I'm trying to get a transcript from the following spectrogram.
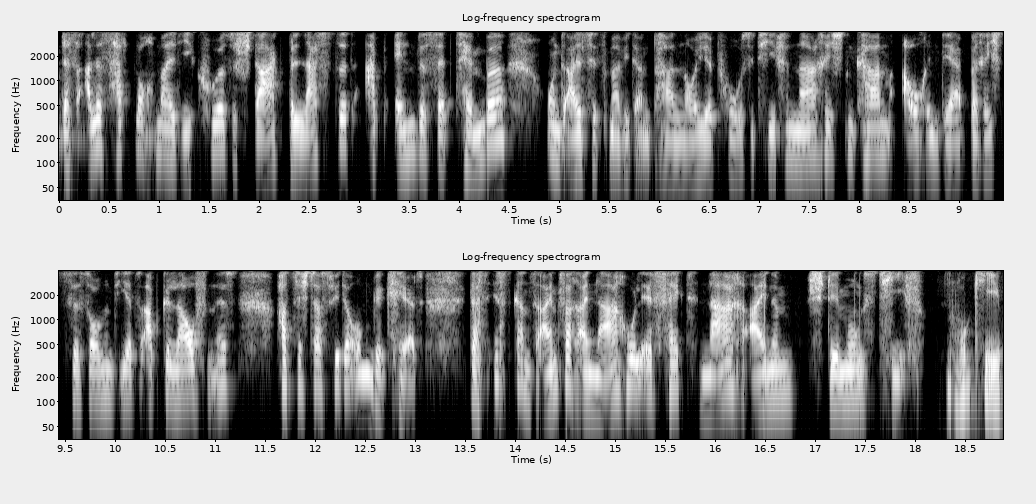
Das alles hat nochmal die Kurse stark belastet ab Ende September. Und als jetzt mal wieder ein paar neue positive Nachrichten kamen, auch in der Berichtssaison, die jetzt abgelaufen ist, hat sich das wieder umgekehrt. Das ist ganz einfach ein Nachholeffekt nach einem Stimmungstief. Okay,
